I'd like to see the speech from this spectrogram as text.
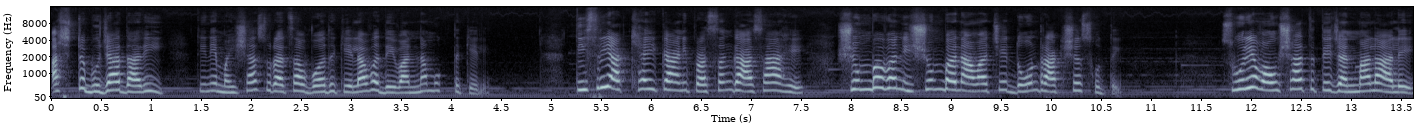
अष्टभुजाधारी तिने महिषासुराचा वध केला व देवांना मुक्त केले. तिसरी आख्यायिका आणि प्रसंग असा आहे शुंभ व निशुंभ नावाचे दोन राक्षस होते. सूर्यवंशात ते जन्माला आले.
